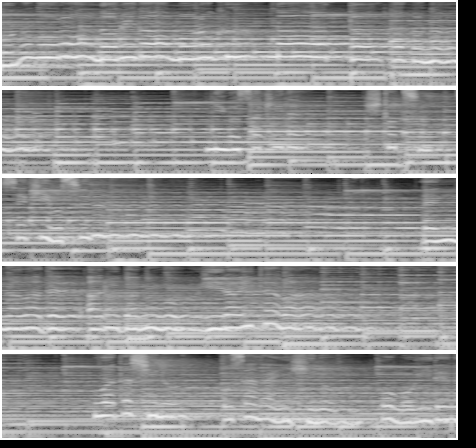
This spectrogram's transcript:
この頃涙もろくなった母が庭先で一つ咳をする。縁側でアルバムを私の幼い日の思い出を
